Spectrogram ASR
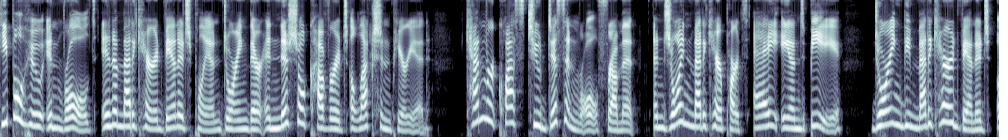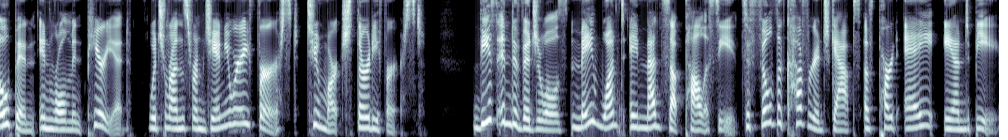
People who enrolled in a Medicare Advantage plan during their initial coverage election period can request to disenroll from it and join Medicare Parts A and B during the Medicare Advantage open enrollment period, which runs from January 1st to March 31st. These individuals may want a MedSup policy to fill the coverage gaps of Part A and B.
